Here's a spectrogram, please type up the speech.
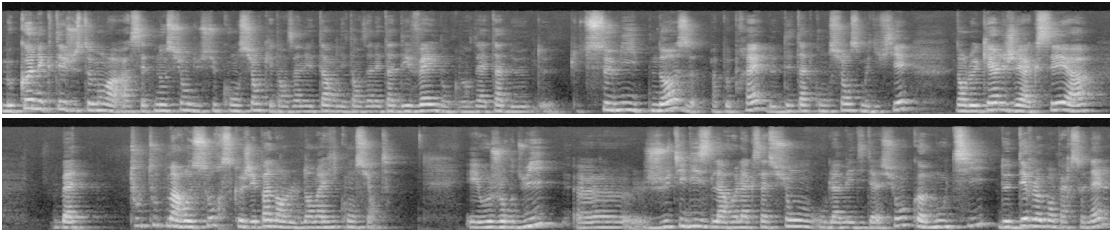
me connecter justement à, cette notion du subconscient qui est dans un état, on est dans un état d'éveil, donc dans un état de, semi-hypnose à peu près, d'état de conscience modifié, dans lequel j'ai accès à bah, tout- toute ma ressource que j'ai pas dans, ma vie consciente. Et aujourd'hui, euh, j'utilise la relaxation ou la méditation comme outil de développement personnel,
